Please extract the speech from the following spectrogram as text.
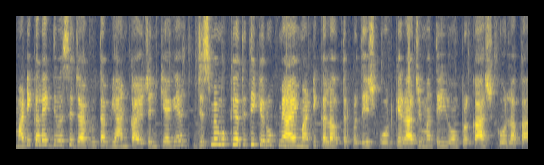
माटी कला एक दिवसीय जागरूकता अभियान का आयोजन किया गया, जिसमें मुख्य अतिथि के रूप में आए माटी कला उत्तर प्रदेश बोर्ड के राज्य मंत्री ओम प्रकाश गोला का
